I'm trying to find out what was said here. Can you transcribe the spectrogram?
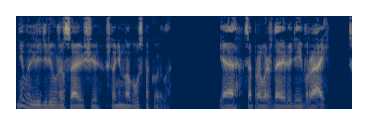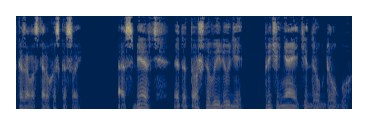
не выглядели ужасающе, что немного успокоило. — Я сопровождаю людей в рай, — сказала старуха с косой. — А смерть — это то, что вы, люди, причиняете друг другу.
